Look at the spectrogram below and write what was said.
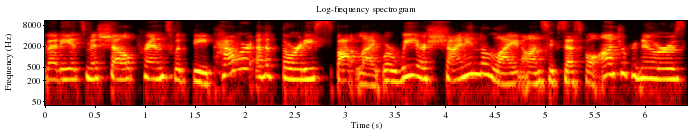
Everybody, it's Michelle Prince with the Power of Authority Spotlight, where we are shining the light on successful entrepreneurs,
